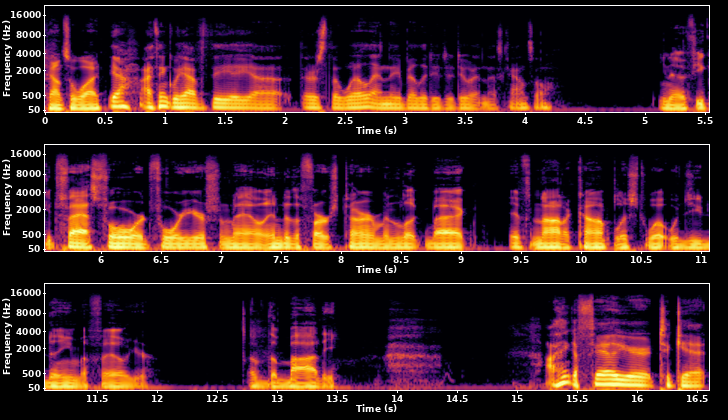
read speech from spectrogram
council-wide? Yeah, I think we have the uh, there's the will and the ability to do it in this council. You know, if you could fast forward four years from now into the first term and look back, if not accomplished, what would you deem a failure of the body? I think a failure to get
